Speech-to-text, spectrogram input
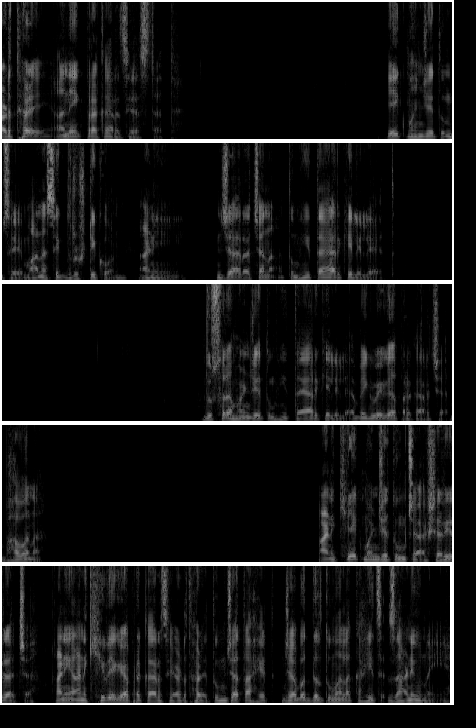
अडथळे अनेक प्रकारचे असतात. एक म्हणजे तुमचे मानसिक दृष्टिकोन आणि ज्या रचना तुम्ही तयार केलेल्या आहेत. दुसरं म्हणजे तुम्ही तयार केलेल्या वेगवेगळ्या प्रकारच्या भावना. आणखी एक म्हणजे तुमच्या शरीराच्या आणि आणखी वेगळ्या प्रकारचे अडथळे तुमच्यात आहेत ज्याबद्दल तुम्हाला काहीच जाणीव नाहीये.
